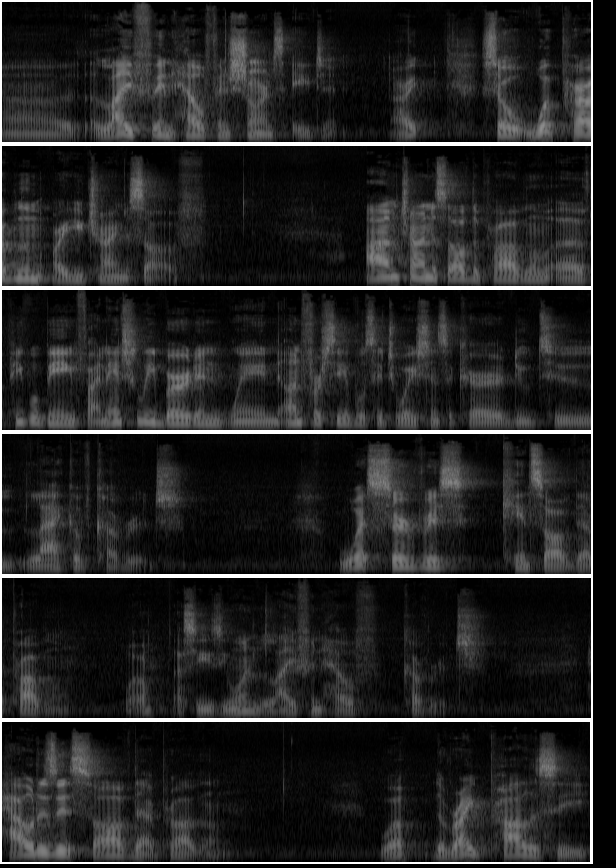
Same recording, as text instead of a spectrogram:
uh, life and health insurance agent. All right. So, what problem are you trying to solve? I'm trying to solve the problem of people being financially burdened when unforeseeable situations occur due to lack of coverage. What service can solve that problem? Well, that's the easy one life and health coverage. How does it solve that problem? Well, the right policy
